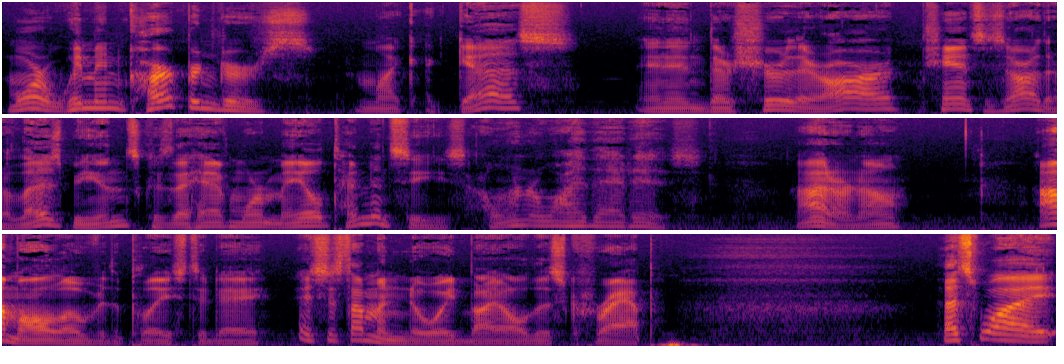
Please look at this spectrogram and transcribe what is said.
more women carpenters. I'm like, I guess. And then they're sure there are. Chances are they're lesbians because they have more male tendencies. I wonder why that is. I don't know. I'm all over the place today. It's just I'm annoyed by all this crap. That's why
